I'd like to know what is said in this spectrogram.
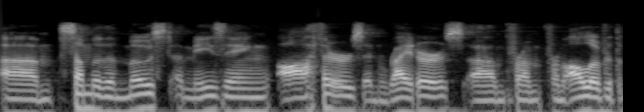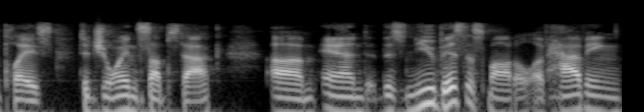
um, some of the most amazing authors and writers um, from from all over the place to join Substack. Um, and this new business model of having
